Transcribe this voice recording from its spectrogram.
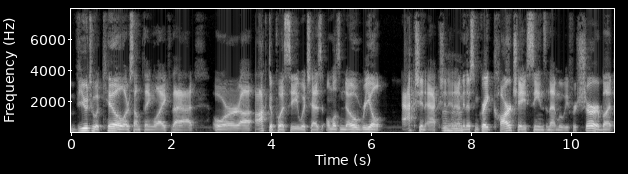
view to a kill or something like that or uh, octopussy which has almost no real action action in it i Mhm. mean there's some great car chase scenes in that movie for sure but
